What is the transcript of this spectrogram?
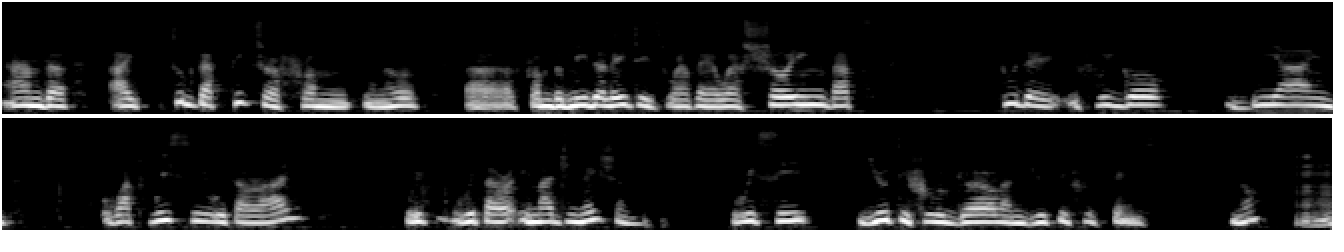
and uh, i took that picture from you know uh, from the middle ages where they were showing that today if we go behind what we see with our eyes with with our imagination we see beautiful girl and beautiful things no mm-hmm.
